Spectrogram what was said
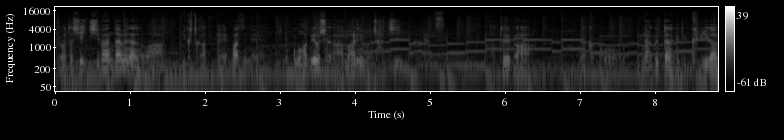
で私一番ダメなのはいくつかあってまずねその語話描写があまりにもチャチいやつ。例えばなんかこう殴っただけで首が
